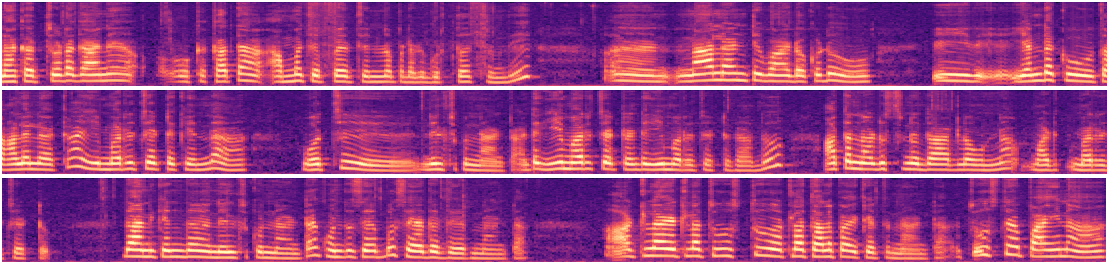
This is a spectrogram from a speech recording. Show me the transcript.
నాకు అది చూడగానే ఒక కథ అమ్మ చెప్పారు చిన్నప్పుడు అది గుర్తొచ్చింది. నాలాంటి వాడొకడు ఈ ఎండకు తాళలేక ఈ మర్రి చెట్టు కింద వచ్చి నిల్చుకున్నా అంట. అంటే ఈ మర్రి చెట్టు అంటే ఈ మర్రి చెట్టు కాదు అతను నడుస్తున్న దారిలో ఉన్న మర్రి మర్రి చెట్టు. దాని కింద నిల్చుకున్నా అంట కొంతసేపు సేద తీరినా అంట. అట్లా ఇట్లా చూస్తూ అట్లా తలపైకెత్తున్నా అంట. చూస్తే పైన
